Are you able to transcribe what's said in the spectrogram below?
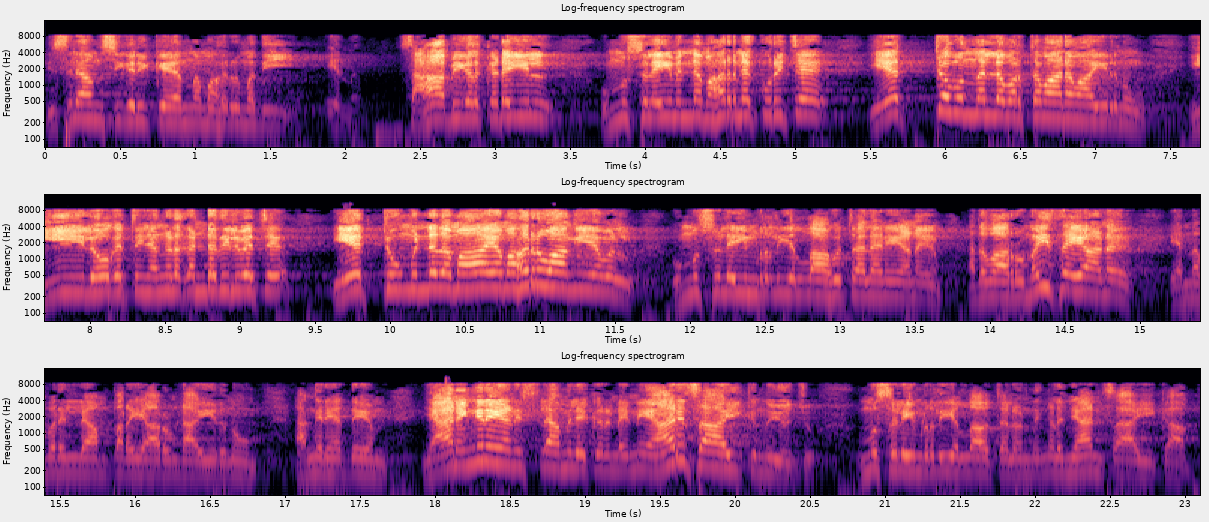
ഇസ്ലാം സ്വീകരിക്കുക എന്ന മഹർ മതി എന്ന്. സഹാബികൾക്കിടയിൽ ഉമ്മുസ്ലൈമിന്റെ മഹറിനെ കുറിച്ച് ഏറ്റവും നല്ല വർത്തമാനമായിരുന്നു. ഈ ലോകത്ത് ഞങ്ങൾ കണ്ടതിൽ വെച്ച് ഏറ്റവും ഉന്നതമായ മഹർ വാങ്ങിയവൾ ഉമ്മുസ്ലൈം റലി അള്ളാഹു താലാനെയാണ് അഥവാ റുമൈസയാണ് എന്നവരെല്ലാം പറയാറുണ്ടായിരുന്നു. അങ്ങനെ അദ്ദേഹം ഞാൻ എങ്ങനെയാണ് ഇസ്ലാമിലേക്ക് വരേണ്ടത്? എന്നെ ആര് സഹായിക്കുന്നു? ചോദിച്ചു. മുസ്ലിം റലി അള്ളാഹു താല നിങ്ങൾ ഞാൻ സഹായിക്കാം.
